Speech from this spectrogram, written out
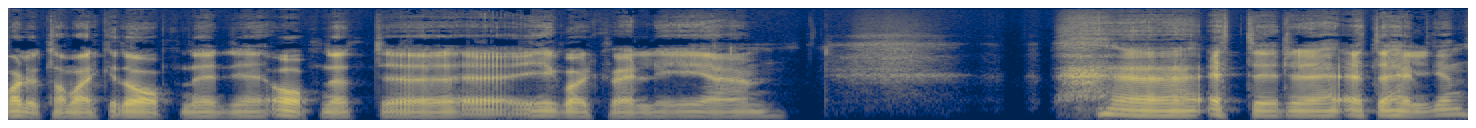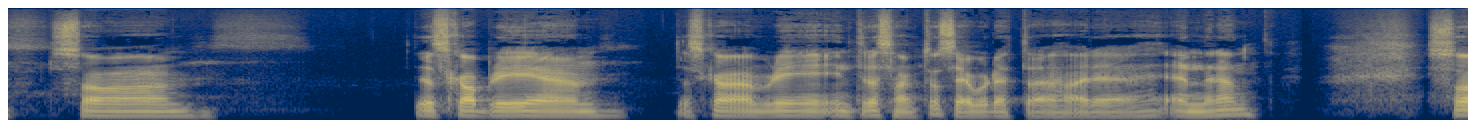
valutamarkedet åpner, åpnet uh, i går kveld i, uh, etter, etter, helgen. Så det skal, bli, det skal bli interessant å se hvor dette her ender hen. Så,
